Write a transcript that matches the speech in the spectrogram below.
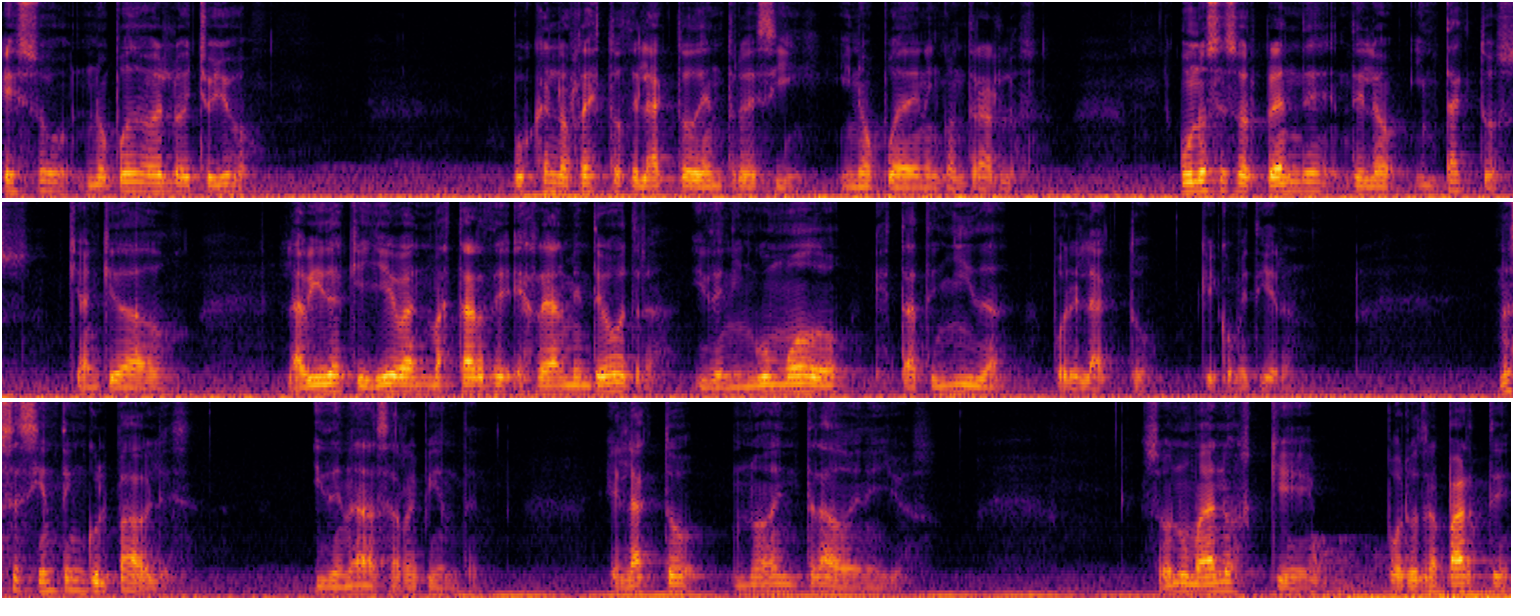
Eso no puedo haberlo hecho yo. Buscan los restos del acto dentro de sí y no pueden encontrarlos. Uno se sorprende de lo intactos que han quedado. La vida que llevan más tarde es realmente otra y de ningún modo está teñida por el acto que cometieron. No se sienten culpables y de nada se arrepienten. El acto no ha entrado en ellos. Son humanos que, por otra parte,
